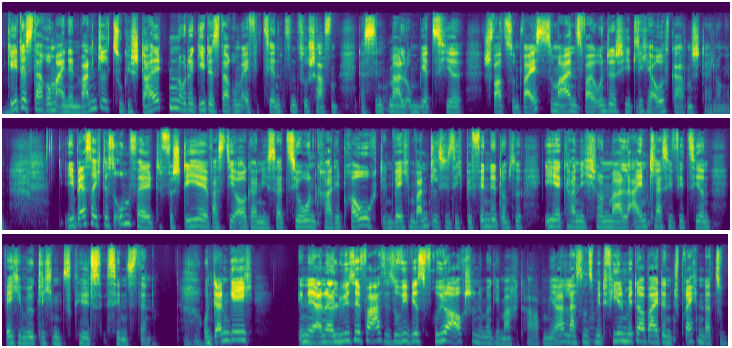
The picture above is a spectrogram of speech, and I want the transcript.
Mhm. Geht es darum, einen Wandel zu gestalten oder geht es darum, Effizienzen zu schaffen? Das sind mal, um jetzt hier schwarz und weiß zu malen, zwei unterschiedliche Aufgabenstellungen. Je besser ich das Umfeld verstehe, was die Organisation gerade braucht, in welchem Wandel sie sich befindet, umso eher kann ich schon mal einklassifizieren, welche möglichen Skills sind es denn. Mhm. Und dann gehe ich in der Analysephase, so wie wir es früher auch schon immer gemacht haben. Ja, lass uns mit vielen Mitarbeitern sprechen. Dazu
